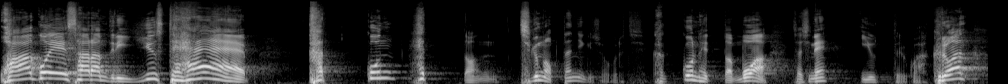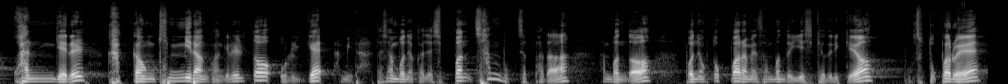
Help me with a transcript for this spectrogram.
과거의 사람들이 used to have 갖곤 했던 지금은 없다는 얘기죠. 그렇지. 갖곤 했던 뭐와 자신의 이웃들과 그러한 관계를 가까운 긴밀한 관계를 떠오르게 합니다. 다시 한 번 번역하죠. 10번 참 복잡하다. 한 번 더 번역 똑바로 하면서 한 번 더 이해시켜 드릴게요. 복습 똑바로 해.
